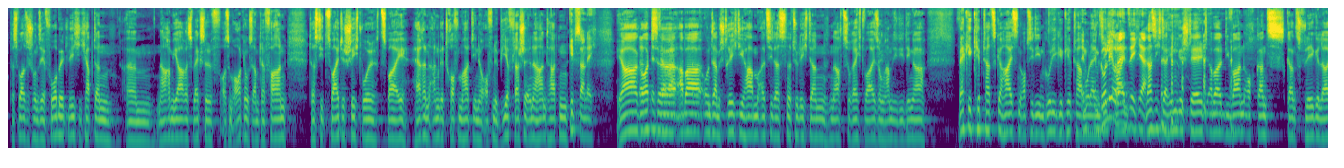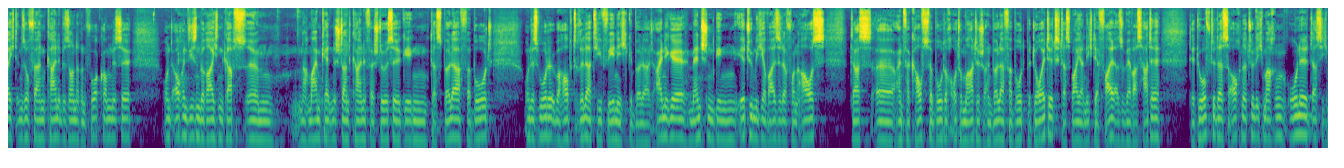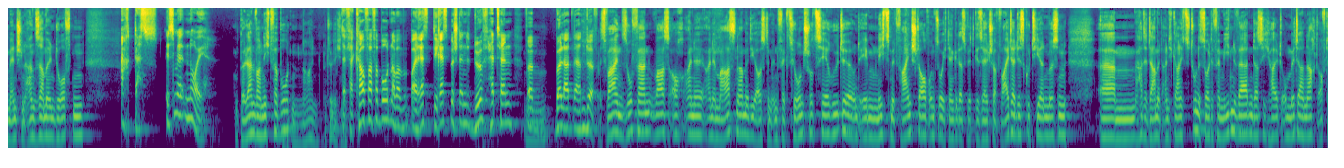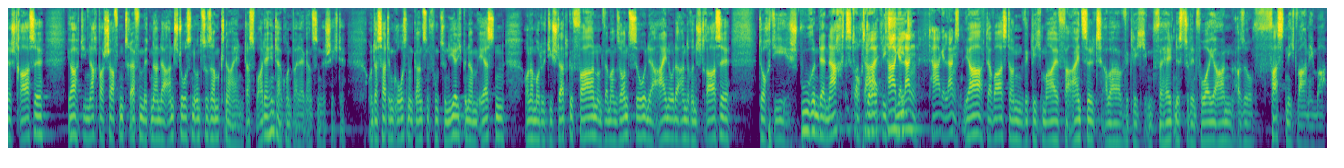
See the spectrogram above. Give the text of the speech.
Das war also schon sehr vorbildlich. Ich habe dann ähm, nach dem Jahreswechsel aus dem Ordnungsamt erfahren, dass die zweite Schicht wohl zwei Herren angetroffen hat, die eine offene Bierflasche in der Hand hatten. Gibt's doch nicht. Ja, das Gott, äh, aber unterm Strich, die haben, als sie das natürlich dann nach Zurechtweisung, haben die die Dinger weggekippt hat's geheißen, ob sie die in Gully gekippt haben in, oder in, in Gully sich oder in sich, ja. Lass ich dahingestellt, aber die waren auch ganz, ganz pflegeleicht, insofern keine besonderen Vorkommnisse. Und auch in diesen Bereichen gab's ähm, nach meinem Kenntnisstand keine Verstöße gegen das Böllerverbot und es wurde überhaupt relativ wenig geböllert. Einige Menschen gingen irrtümlicherweise davon aus, dass äh, ein Verkaufsverbot auch automatisch ein Böllerverbot bedeutet. Das war ja nicht der Fall. Also wer was hatte, der durfte das auch natürlich machen, ohne dass sich Menschen ansammeln durften. Ach, das ist mir neu. Böllern war nicht verboten, nein, natürlich nicht. Der Verkauf war verboten, aber bei Rest, die Restbestände dürf, hätten verböllert werden dürfen. Es war insofern, war es auch eine, eine Maßnahme, die aus dem Infektionsschutz herrührte und eben nichts mit Feinstaub und so. Ich denke, das wird Gesellschaft weiter diskutieren müssen. Ähm, hatte damit eigentlich gar nichts zu tun. Es sollte vermieden werden, dass sich halt um Mitternacht auf der Straße ja die Nachbarschaften treffen, miteinander anstoßen und zusammen knallen. Das war der Hintergrund bei der ganzen Geschichte. Und das hat im Großen und Ganzen funktioniert. Ich bin am ersten auch nochmal durch die Stadt gefahren und wenn man sonst so in der einen oder anderen Straße doch die Spuren der Nacht Total, auch deutlich tagelang, sieht. tagelang. Ja, da war es dann wirklich mal vereinzelt, aber wirklich im Verhältnis zu den Vorjahren, also fast nicht wahrnehmbar.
